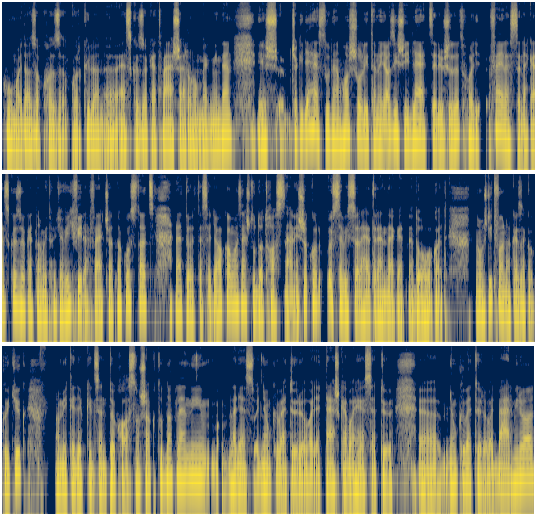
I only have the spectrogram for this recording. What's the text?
hú, majd azokhoz akkor külön eszközöket vásárolunk meg minden, és csak így ehhez tudnám hasonlítani, hogy az is így leegyszerűsödött, hogy fejlesztenek eszközöket, amit hogyha Wi-Fi-re felcsatlakoztatsz, letöltesz egy alkalmazást, tudod használni, és akkor össze-vissza lehet rendelgetni dolgokat. Na most itt vannak ezek a kütyük, amik egyébként szerintem tök hasznosak tudnak lenni, legyen szó egy nyomkövetőről, vagy egy táskába helyezhető nyomkövetőről, vagy bármiről,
